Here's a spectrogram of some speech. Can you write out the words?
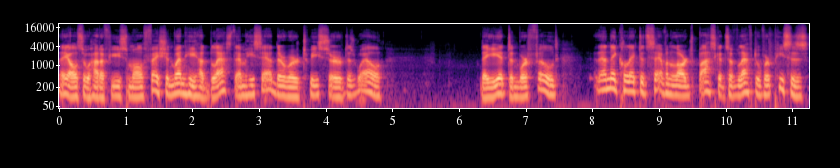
They also had a few small fish, and when he had blessed them, he said there were to be served as well. They ate and were filled. Then they collected seven large baskets of leftover pieces.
